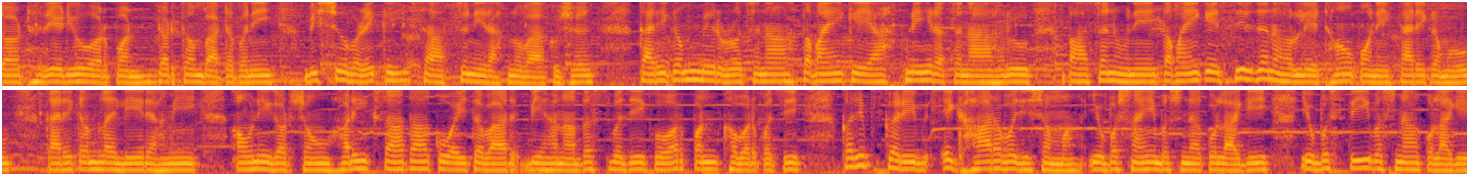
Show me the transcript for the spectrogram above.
dot Radio Arpan dot कमबाट पनि विश्वभरिकै साथ सुनिराख्नु भएको छ। कार्यक्रम मेरो रचना तपाईँकै आफ्नै रचनाहरू वाचन हुने तपाईँकै सिर्जनाहरूले ठाउँ पाउने कार्यक्रम हो। कार्यक्रमलाई लिएर हामी आउने गर्छौँ। हरेक साताको आइतबार बिहान दस बजेको अर्पण खबरपछि करिब करिब एघार बजीसम्म यो बसाइ बस्नको लागि यो बस्ती बस्नको लागि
